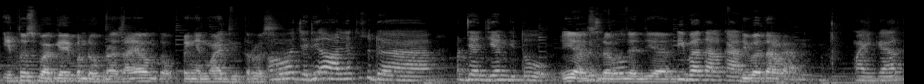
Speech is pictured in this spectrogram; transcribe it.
itu sebagai pendobrak saya untuk pengen maju terus Oh jadi awalnya tuh sudah perjanjian gitu. Iya, Habis sudah perjanjian. Dibatalkan. dibatalkan My God.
